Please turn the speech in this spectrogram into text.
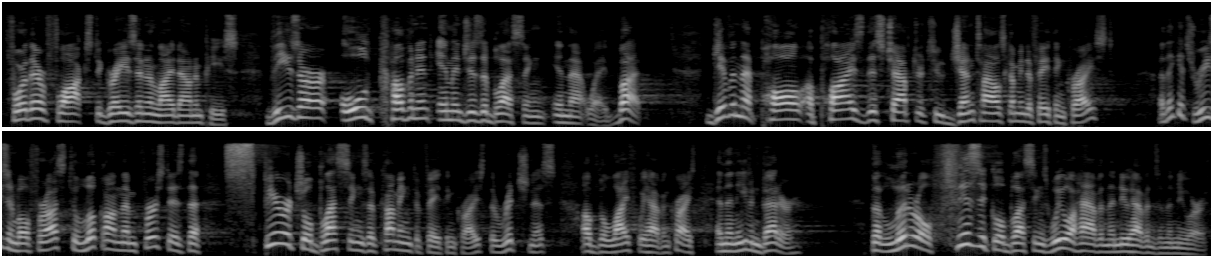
for their flocks to graze in and lie down in peace. These are old covenant images of blessing in that way. But given that Paul applies this chapter to Gentiles coming to faith in Christ, I think it's reasonable for us to look on them first as the spiritual blessings of coming to faith in Christ, the richness of the life we have in Christ, and then even better, the literal physical blessings we will have in the new heavens and the new earth.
